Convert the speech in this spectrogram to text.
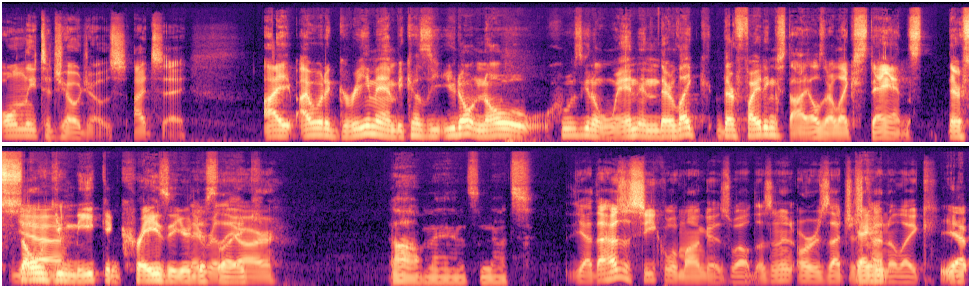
only to JoJo's, I'd say. I I would agree, man, because you don't know who's gonna win, and they're like their fighting styles are like stands. They're so Yeah. unique and crazy. You're they just really like, are. oh man, it's nuts. Yeah, that has a sequel manga as well, doesn't it? Or is that just kind of like Yep,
